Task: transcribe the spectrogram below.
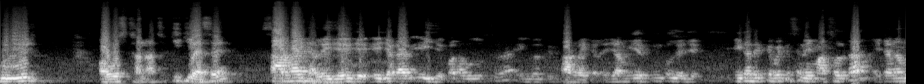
গুলির অবস্থান। আচ্ছা কি কি আছে? সার্ভাইকাল এই যে এই যে, এই জায়গায়, এই যে কথা বলছে না, এগুলো হচ্ছে সার্ভাইকাল এই যে আমি এরকম করলে যে, এটা দেখতে পাইতেছেন এই মাসলটা এটা নাম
